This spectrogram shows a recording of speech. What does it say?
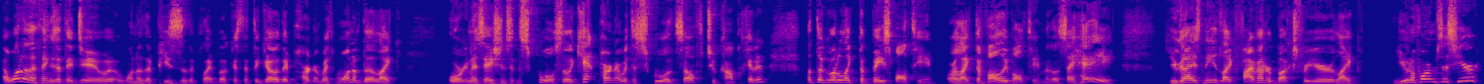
And one of the things that they do, one of the pieces of the playbook, is that they go, they partner with one of the like organizations in the school. So they can't partner with the school itself, too complicated, but they'll go to like the baseball team or like the volleyball team and they'll say, Hey, you guys need like 500 bucks for your like uniforms this year?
